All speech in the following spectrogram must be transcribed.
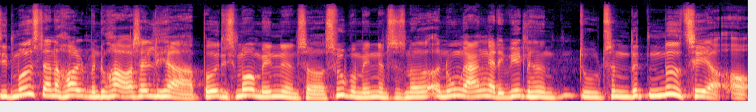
dit modstanderhold, men du har også alle de her, både de små minions og super minions og sådan noget, og nogle gange er det i virkeligheden, du er sådan lidt nødt til at, at,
